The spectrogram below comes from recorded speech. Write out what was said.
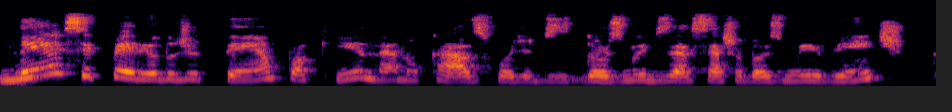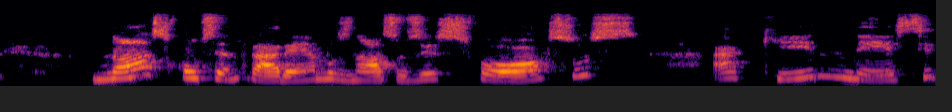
nesse período de tempo aqui, né, no caso foi de 2017 a 2020, nós concentraremos nossos esforços aqui nesse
